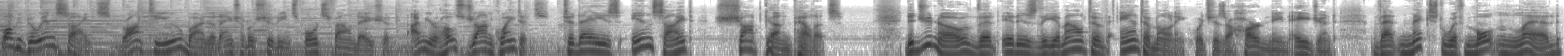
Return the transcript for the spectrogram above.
Welcome to Insights, brought to you by the National Shooting Sports Foundation. I'm your host, John Quaintance. Today's Insight Shotgun Pellets. Did you know that it is the amount of antimony, which is a hardening agent, that mixed with molten lead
